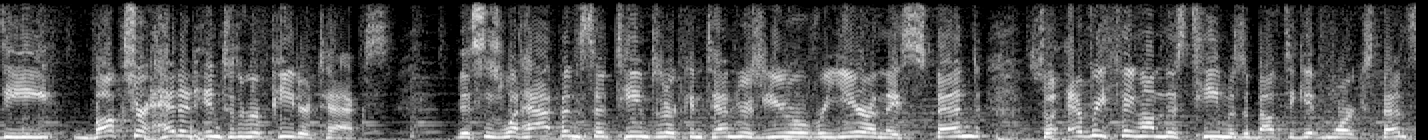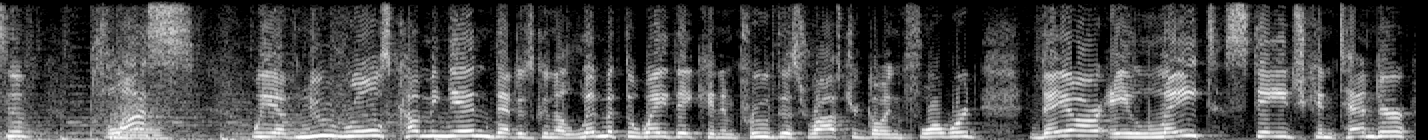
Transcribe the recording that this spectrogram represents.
the Bucks are headed into the repeater tax. This is what happens to teams that are contenders year over year and they spend. So everything on this team is about to get more expensive. Plus, we have new rules coming in that is going to limit the way they can improve this roster going forward. They are a late stage contender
